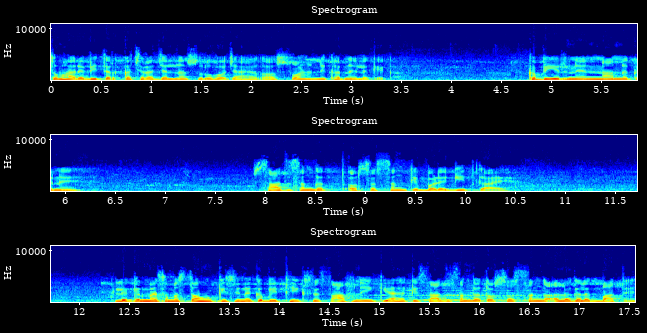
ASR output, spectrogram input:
तुम्हारे भीतर कचरा जलना शुरू हो जाएगा और स्वर्ण निखरने लगेगा। कबीर ने, नानक ने साध संगत और सत्संग के बड़े गीत गाए लेकिन मैं समझता हूँ किसी ने कभी ठीक से साफ़ नहीं किया है कि साध संगत और सत्संग अलग अलग बातें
